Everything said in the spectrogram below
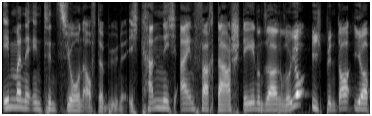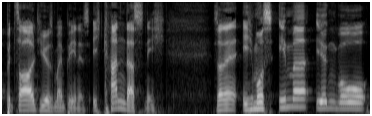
immer eine Intention auf der Bühne. Ich kann nicht einfach da stehen und sagen, so, ja, ich bin da, ihr habt bezahlt, hier ist mein Penis. Ich kann das nicht. Sondern ich muss immer irgendwo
